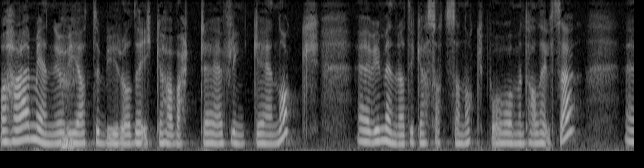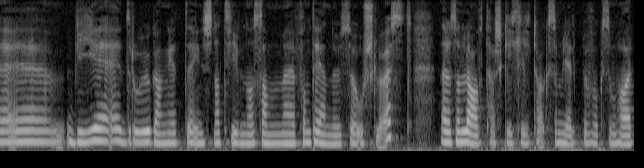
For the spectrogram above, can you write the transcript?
og her mener jo vi at byrådet ikke har vært eh, flinke nok. Eh, vi mener at de ikke har satsa nok på mental helse. Eh, vi dro i gang et initiativ nå sammen med Fontenehuset Oslo øst. Det er et sånn lavterskeltiltak som hjelper folk som har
